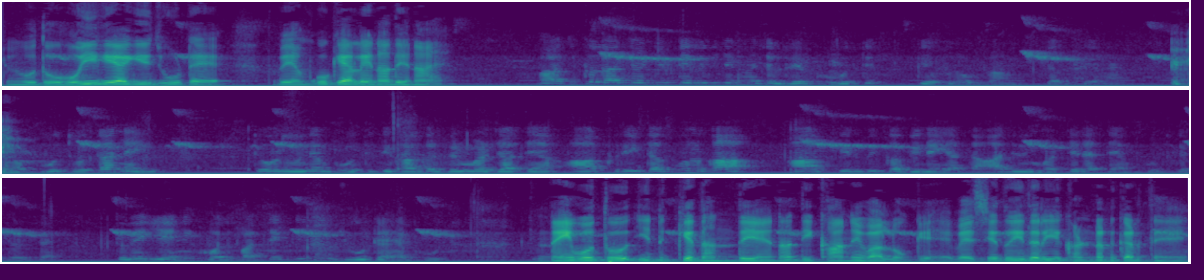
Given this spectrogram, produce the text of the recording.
वो तो हो ही गया कि ये झूठ है तो भाई हमको क्या लेना देना है? आजकल टेलीविज़न में चल रहे भूत के प्रोग्राम चलते हैं अब भूत होता नहीं तो उन्होंने भूत दिखाकर फिर मर जाते हैं। आखिरी तक उनका आखिर भी कभी नहीं आता आदमी मरते रहते हैं भूत के डर से। तो वे ये नहीं खोल पाते कि ये झूठ है भूत। नहीं वो तो इनके धंधे हैं ना दिखाने वालों के हैं। वैसे तो इधर ये खंडन करते हैं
